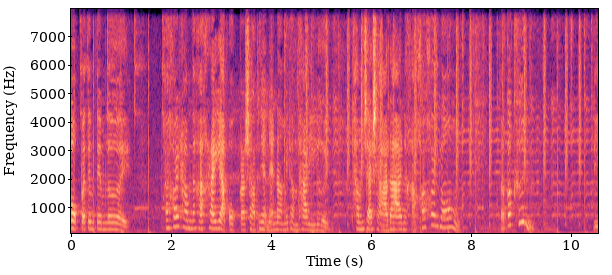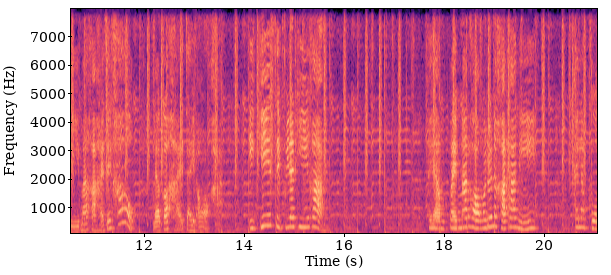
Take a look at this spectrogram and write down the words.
อกไปเต็มๆเลย ค่อยๆทำนะคะ ใครอยากอกกระชับเนี่ยแนะนำให้ทำท่านี้เลยทำช้าๆได้นะคะ ค่อยๆลง แล้วก็ขึ้น ดีมากค่ะ หายใจเข้า แล้วก็หายใจออกค่ะ อีก 20 วินาทีค่ะ พยายามเกรงหน้าท้องไว้ด้วยนะคะ ท่านี้ ให้ลำตัว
